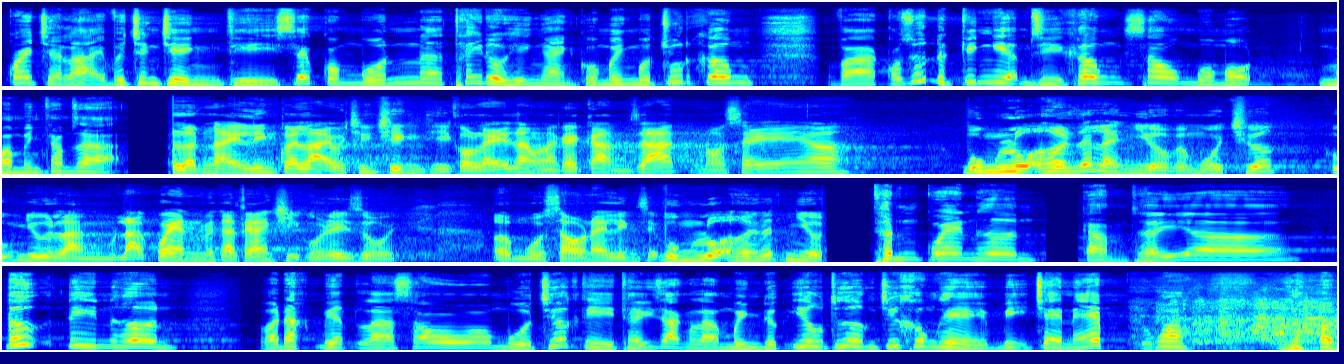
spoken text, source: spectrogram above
quay trở lại với chương trình thì sếp có muốn ờ, thay đổi hình ảnh của mình một chút không và có rút được kinh nghiệm gì không sau mùa 1 mà mình tham gia? Lần này Linh quay lại với chương trình thì có lẽ rằng là cái cảm giác nó sẽ ờ, bung lụa hơn rất là nhiều với mùa trước cũng như là đã quen với cả các anh chị ngồi đây rồi. Ở mùa 6 này Linh sẽ bung lụa hơn rất nhiều thân quen hơn cảm thấy uh, tự tin hơn. Và đặc biệt là sau mùa trước thì thấy rằng là mình được yêu thương chứ không hề bị chèn ép đúng không? Rồi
